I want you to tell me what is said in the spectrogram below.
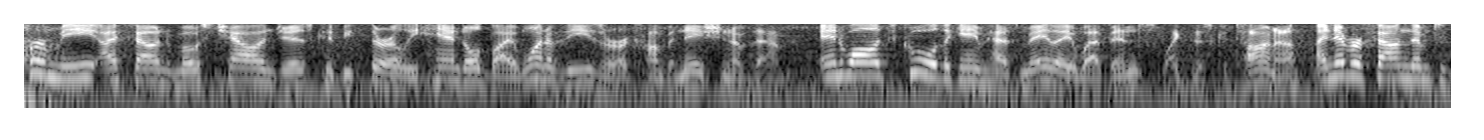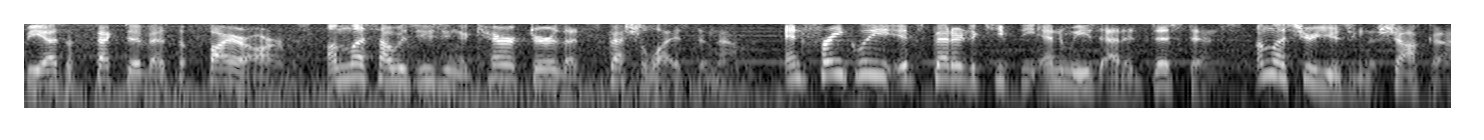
For me, I found most challenges could be thoroughly handled by one of these or a combination of them. And while it's cool the game has melee weapons, like this katana, I never found them to be as effective as the firearms, unless I was using a character that specialized in them. And frankly, it's better to keep the enemies at a distance, unless you're using the shotgun.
